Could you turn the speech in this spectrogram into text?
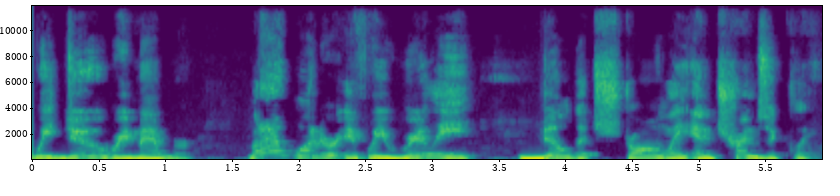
we do remember, but I wonder if we really build it strongly intrinsically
